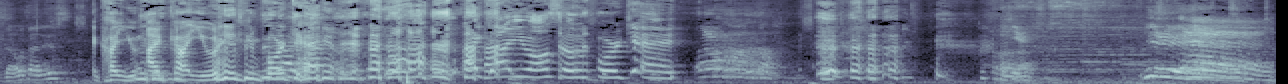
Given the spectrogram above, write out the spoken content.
Is that what that is? I caught you. I caught you in 4K. I got you also in 4K. Yeah. Yeah.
